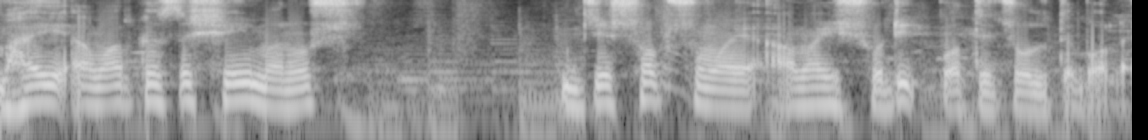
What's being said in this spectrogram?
ভাই, আমার কাছে সেই মানুষ যে সব সময় আমায় সঠিক পথে চলতে বলে।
